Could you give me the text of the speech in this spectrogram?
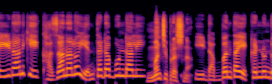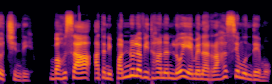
చేయడానికి ఖజానాలో ఎంత డబ్బుండాలి? మంచి ప్రశ్న. ఈ డబ్బంతా ఎక్కడ్నుండొచ్చింది? బహుశా అతని పన్నుల విధానంలో ఏమైనా రహస్యముందేమో.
